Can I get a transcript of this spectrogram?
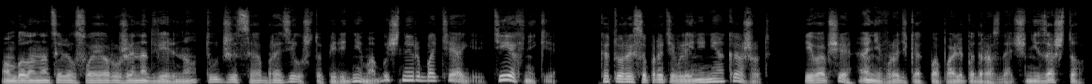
Он было нацелил свое оружие на дверь, но тут же сообразил, что перед ним обычные работяги, техники, которые сопротивления не окажут. И вообще, они вроде как попали под раздачу ни за что.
